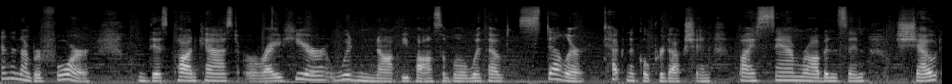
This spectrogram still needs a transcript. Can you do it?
and the number 4. This podcast right here would not be possible without stellar technical production by Sam Robinson. Shout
